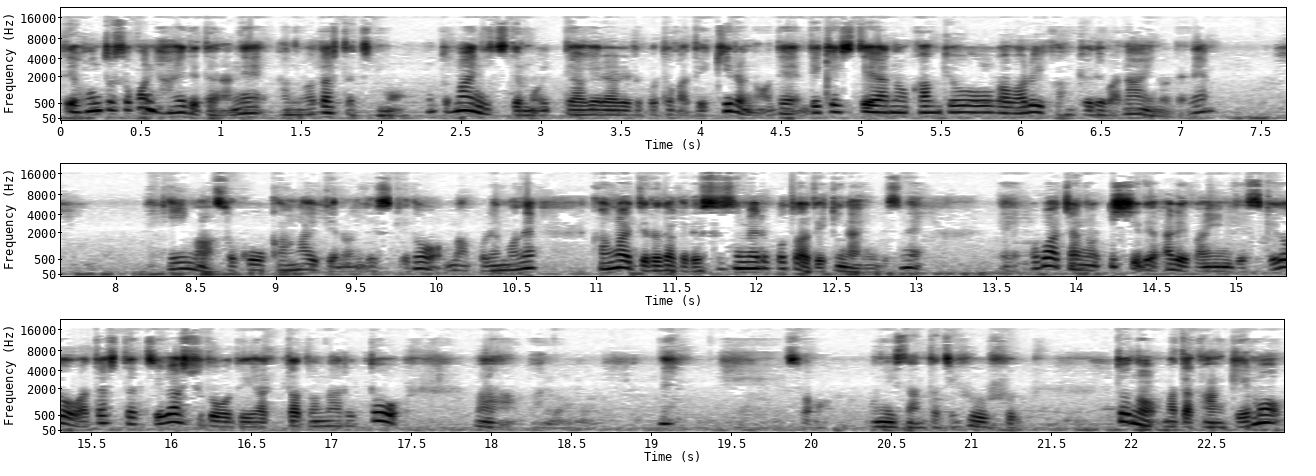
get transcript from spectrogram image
で、本当そこに入れたらね、あの、私たちも、本当毎日でも行ってあげられることができるので、で、決してあの、環境が悪い環境ではないのでね、今はそこを考えてるんですけど、まあこれもね、考えてるだけで進めることはできないんですね。えおばあちゃんの意思であればいいんですけど、私たちが主導でやったとなると、まあ、あの、ね、そう、お兄さんたち夫婦とのまた関係も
